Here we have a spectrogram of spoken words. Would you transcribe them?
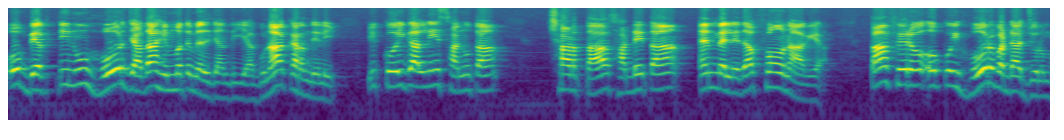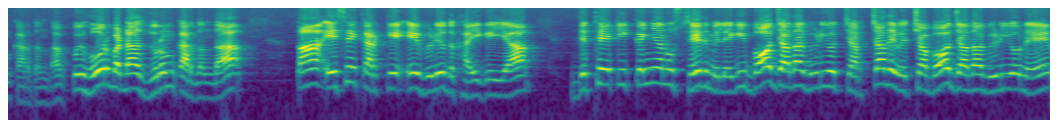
ਉਹ ਵਿਅਕਤੀ ਨੂੰ ਹੋਰ ਜ਼ਿਆਦਾ ਹਿੰਮਤ ਮਿਲ ਜਾਂਦੀ ਆ ਗੁਨਾਹ ਕਰਨ ਦੇ ਲਈ ਕਿ ਕੋਈ ਗੱਲ ਨਹੀਂ, ਸਾਨੂੰ ਤਾਂ ਛੱਡਤਾ, ਸਾਡੇ ਤਾਂ ਐਮਐਲਏ ਦਾ ਫੋਨ ਆ ਗਿਆ। ਤਾਂ ਫਿਰ ਉਹ ਕੋਈ ਹੋਰ ਵੱਡਾ ਜ਼ੁਲਮ ਕਰ ਦਿੰਦਾ, ਕੋਈ ਹੋਰ ਵੱਡਾ ਜ਼ੁਲਮ ਕਰ ਦਿੰਦਾ, ਤਾਂ ਇਸੇ ਕਰਕੇ ਇਹ ਵੀਡੀਓ ਦਿਖਾਈ ਗਈ ਆ, ਜਿੱਥੇ ਕਿ ਕਈਆਂ ਨੂੰ ਸੇਧ ਮਿਲੇਗੀ। ਬਹੁਤ ਜ਼ਿਆਦਾ ਵੀਡੀਓ ਚਰਚਾ ਦੇ ਵਿੱਚ ਆ, ਬਹੁਤ ਜ਼ਿਆਦਾ ਵੀਡੀਓ ਨੇ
